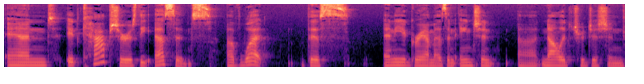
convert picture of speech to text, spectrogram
And it captures the essence of what this Enneagram as an ancient uh, knowledge tradition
